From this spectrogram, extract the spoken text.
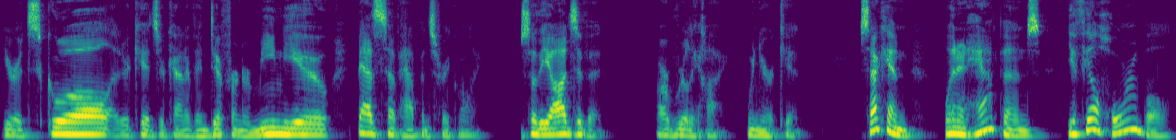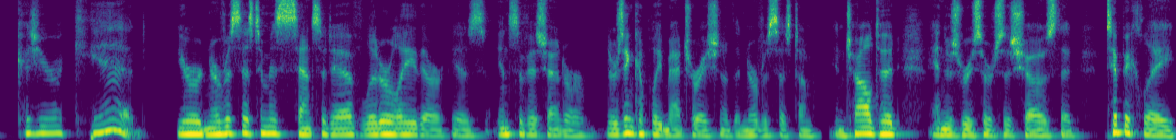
You're at school, other kids are kind of indifferent or mean to you. Bad stuff happens frequently. So the odds of it are really high when you're a kid. Second, when it happens, you feel horrible because you're a kid. Your nervous system is sensitive. Literally, there is insufficient or there's incomplete maturation of the nervous system in childhood. And there's research that shows that typically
